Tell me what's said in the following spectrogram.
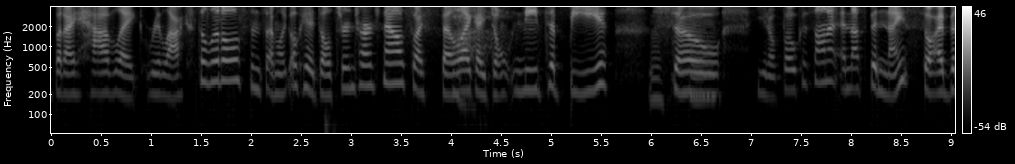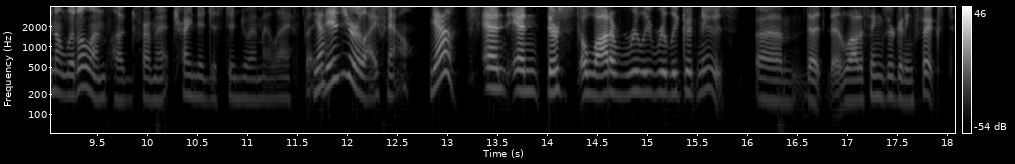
but I have like relaxed a little since I'm like, okay, adults are in charge now, so I feel like I don't need to be so, you know, focused on it, and that's been nice. So I've been a little unplugged from it, trying to just enjoy my life. But Yeah. it is your life now. Yeah, and and there's a lot of really really good news um, that a lot of things are getting fixed.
